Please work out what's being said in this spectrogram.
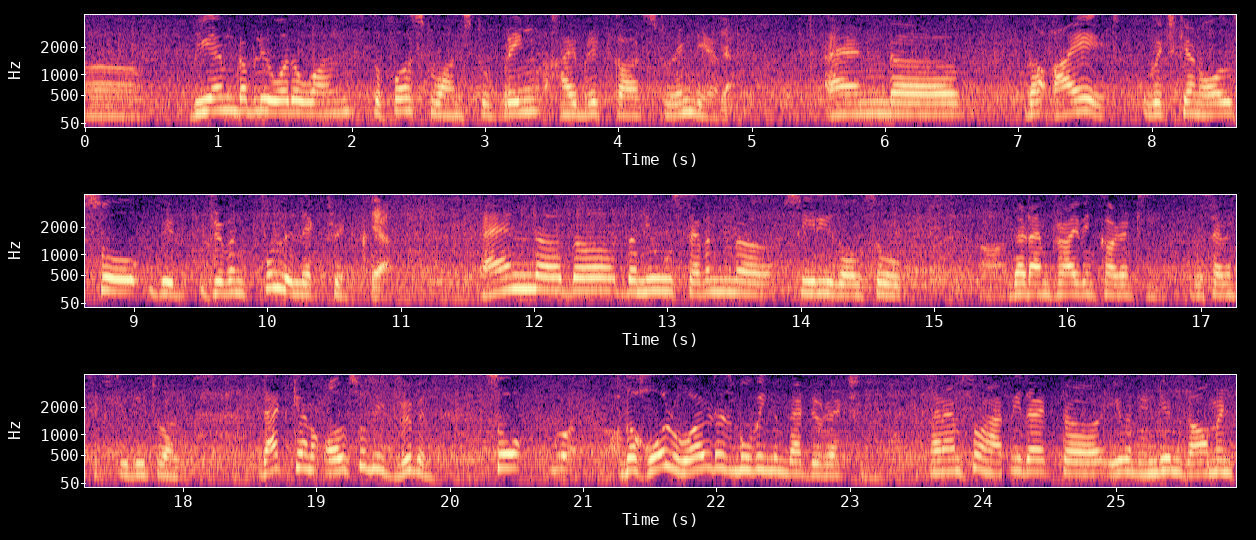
uh, BMW were the ones, the first ones to bring hybrid cars to India. Yeah. And uh, the i8, which can also be driven full electric, Yeah. and uh, the the new 7 uh, series also that I'm driving currently, the 760 V12, that can also be driven. So the whole world is moving in that direction, and I'm so happy that uh, even Indian government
